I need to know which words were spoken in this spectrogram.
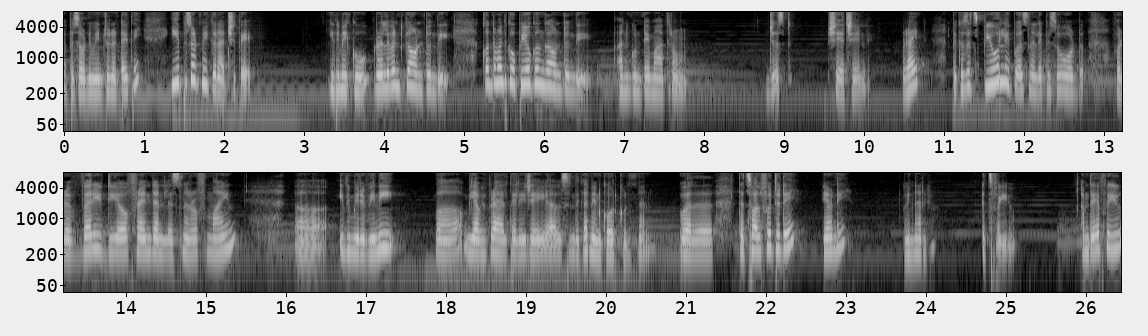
ఎపిసోడ్ని వింటున్నట్టయితే ఈ ఎపిసోడ్ మీకు నచ్చితే ఇది మీకు రెలవెంట్గా ఉంటుంది. కొంతమందికి ఉపయోగంగా ఉంటుంది అనుకుంటే మాత్రం జస్ట్ షేర్ చేయండి. Right because it's purely personal episode for a very dear friend and listener of mine ఇది మీరు విని uh, మీ అభిప్రాయాలు తెలియజేయాల్సిందిగా నేను కోరుకుంటున్నాను. Well that's all for today ఏమండి? విన్నారుగా? It's for you I'm there for you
